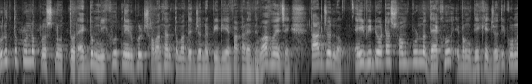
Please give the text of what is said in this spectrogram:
গুরুত্বপূর্ণ প্রশ্ন উত্তর, একদম নিখুঁত, নির্ভুল সমাধান তোমাদের জন্য পিডিএফ আকারে দেওয়া হয়েছে। তার জন্য এই ভিডিওটা সম্পূর্ণ দেখো এবং দেখে যদি কোনো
